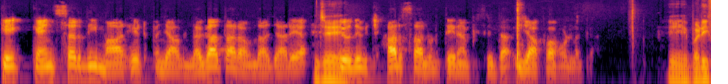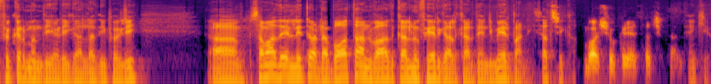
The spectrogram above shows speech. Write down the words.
ਕਿ ਕੈਂਸਰ ਦੀ ਮਾਰ ਹੇਠ ਪੰਜਾਬ ਲਗਾਤਾਰ ਆਉਂਦਾ ਜਾ ਰਿਹਾ ਤੇ ਉਹਦੇ ਵਿੱਚ ਹਰ ਸਾਲ ਹੁਣ 13% ਦਾ ਇਜ਼ਾਫਾ ਹੋਣ ਲੱਗਾ। ਇਹ ਬੜੀ ਫਿਕਰਮੰਦੀ ਵਾਲੀ ਗੱਲ ਆ ਦੀਪਕ ਜੀ। ਸਮਾਂ ਦੇਣ ਲਈ ਤੁਹਾਡਾ ਬਹੁਤ ਧੰਨਵਾਦ। ਕੱਲ ਨੂੰ ਫੇਰ ਗੱਲ ਕਰਦੇ ਹਾਂ ਜੀ। ਮਿਹਰਬਾਨੀ। ਸਤਿ ਸ਼੍ਰੀ ਅਕਾਲ। ਬਹੁਤ ਸ਼ੁਕਰੀਆ ਸਤਿ ਸ਼੍ਰੀ ਅਕਾਲ। ਥੈਂਕ ਯੂ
